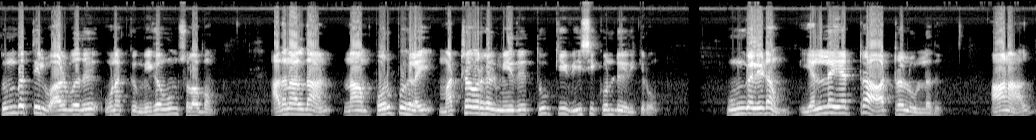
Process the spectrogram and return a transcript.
துன்பத்தில் வாழ்வது உனக்கு மிகவும் சுலபம். அதனால்தான் நாம் பொறுப்புகளை மற்றவர்கள் மீது தூக்கி வீசிக்கொண்டு இருக்கிறோம். உங்களிடம் எல்லையற்ற ஆற்றல் உள்ளது. ஆனால்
